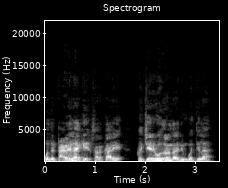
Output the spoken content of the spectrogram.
ಒಂದು ಟಾವೆಲ್ ಹಾಕಿ ಸರ್ಕಾರಿ ಕಚೇರಿಗೆ ಹೋದ್ರಂದ್ರೆ ನಿಮ್ಗೆ ಗೊತ್ತಿಲ್ಲ.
